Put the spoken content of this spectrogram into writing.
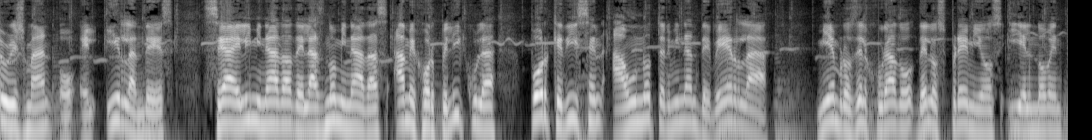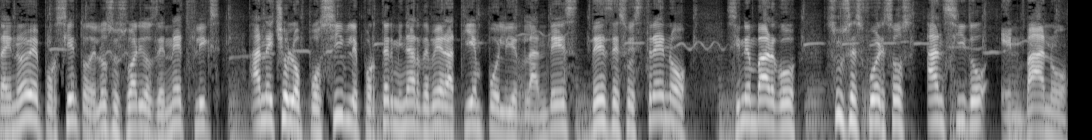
Irishman o El Irlandés sea eliminada de las nominadas a Mejor Película porque dicen aún no terminan de verla. Miembros del jurado de los premios y el 99% de los usuarios de Netflix han hecho lo posible por terminar de ver a tiempo el irlandés desde su estreno. Sin embargo, sus esfuerzos han sido en vano.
